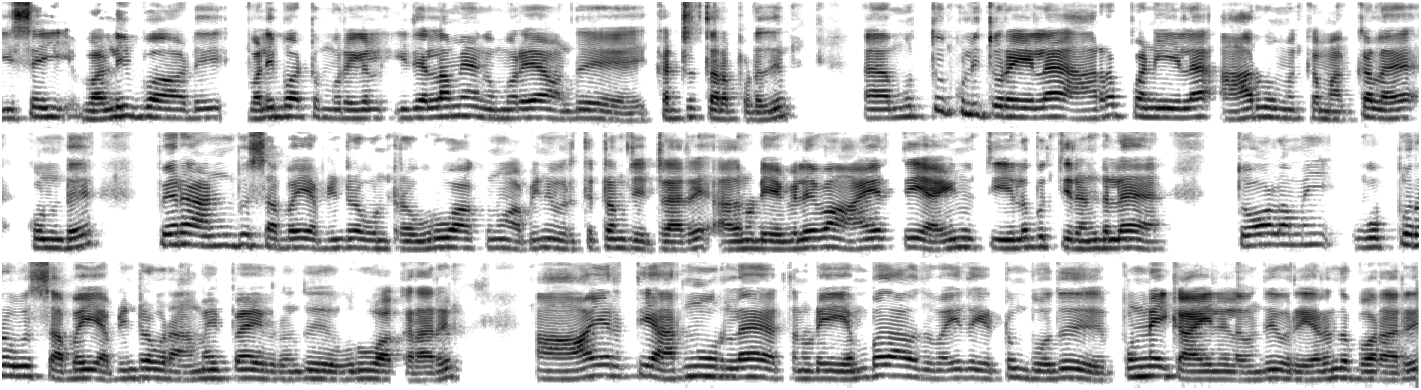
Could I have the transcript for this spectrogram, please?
இசை, வழிபாடு, வழிபாட்டு முறைகள் இது எல்லாமே அங்க முறையா வந்து கற்றுத்தரப்படுது தரப்படுது. அறப்பணியில் அறப்பணியில ஆர்வமிக்க மக்களை கொண்டு பிற அன்பு சபை அப்படின்ற ஒன்றை உருவாக்கணும் அப்படின்னு இவர் திட்டம் தீட்டுறாரு. அதனுடைய விளைவா 1572ல தோழமை ஒப்புரவு சபை அப்படின்ற ஒரு அமைப்பை இவர் வந்து உருவாக்குறாரு. ஆயிரத்தி அறுநூறுல தன்னுடைய 80வது வயதை எட்டும்போது புன்னை காயலில் வந்து இவர் இறந்து போறாரு.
